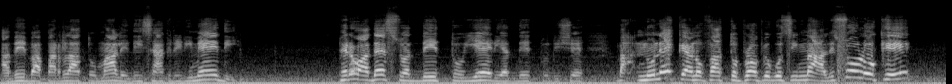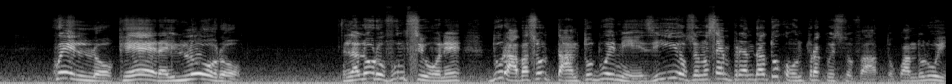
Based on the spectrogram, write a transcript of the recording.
aveva parlato male dei sacri rimedi però adesso ha detto, ieri ha detto, dice, ma non è che hanno fatto proprio così male, solo che quello che era il loro, la loro funzione durava soltanto due mesi. Io sono sempre andato contro a questo fatto, quando lui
